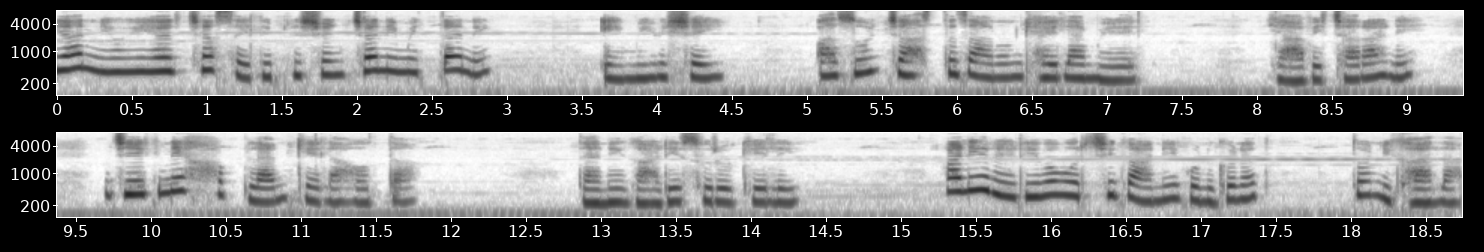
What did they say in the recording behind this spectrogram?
या न्यू इयरच्या सेलिब्रेशनच्या निमित्ताने एमीविषयी अजून जास्त जाणून घ्यायला मिळेल. या विचाराने जेकने हा प्लॅन केला होता. त्याने गाडी सुरू केली आणि रेडिओवरची गाणी गुणगुणत तो निघाला.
